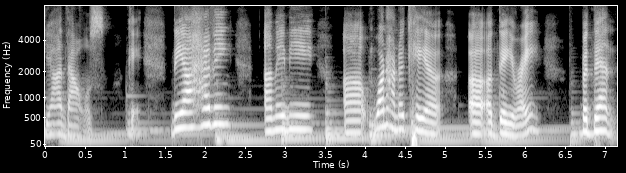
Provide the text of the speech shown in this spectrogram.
their downs. Okay, they are having uh, maybe uh, 100k a, a, a day, right? But then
